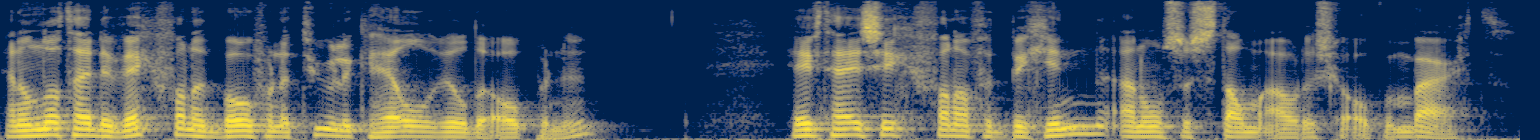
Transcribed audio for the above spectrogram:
En omdat hij de weg van het bovennatuurlijke hel wilde openen, heeft hij zich vanaf het begin aan onze stamouders geopenbaard.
